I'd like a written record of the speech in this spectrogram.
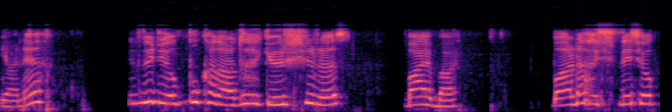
Yani video bu kadardı. Görüşürüz. Bay bay. Bu arada size çok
